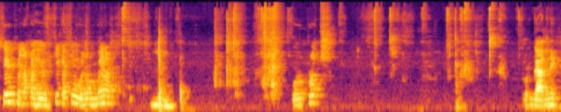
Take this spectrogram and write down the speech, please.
Ito yung pinaka-healthy kasi walang milk. Mm. Puro fruits. Organic.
